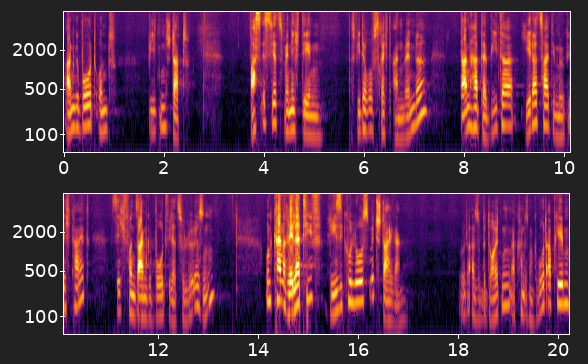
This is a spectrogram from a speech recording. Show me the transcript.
Angebot und Bieten statt. Was ist jetzt, wenn ich den, das Widerrufsrecht anwende? Dann hat der Bieter jederzeit die Möglichkeit, sich von seinem Gebot wieder zu lösen und kann relativ risikolos mitsteigern. Würde also bedeuten, er kann das mal Gebot abgeben.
